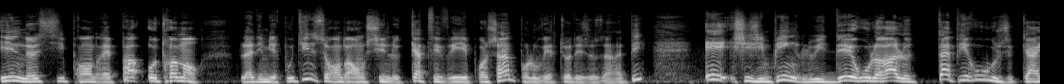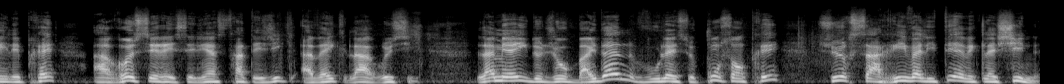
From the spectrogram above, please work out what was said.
ils ne s'y prendraient pas autrement. Vladimir Poutine se rendra en Chine le 4 février prochain pour l'ouverture des Jeux Olympiques et Xi Jinping lui déroulera le tapis rouge car il est prêt à resserrer ses liens stratégiques avec la Russie. L'Amérique de Joe Biden voulait se concentrer sur sa rivalité avec la Chine.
